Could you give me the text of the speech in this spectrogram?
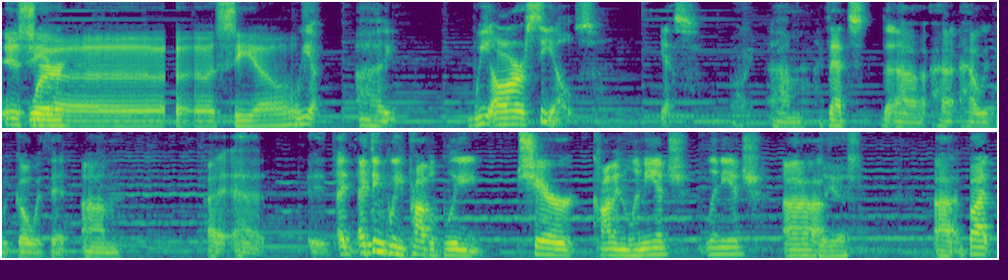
is she we're- CL? we uh we are elves. Yes. Okay. Um if that's the, uh, how, how we would go with it. Um I, uh, I I think we probably share common lineage lineage. Uh yes. uh, but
